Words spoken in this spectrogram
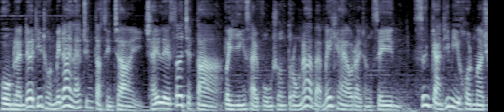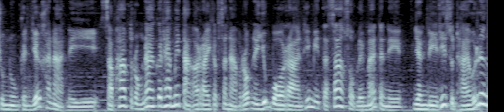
โฮมแลนเดอร์ที่ทนไม่ได้แล้วจึงตัดสินใจ ใช้เลเซอร์จากตาไปยิงใส่ฝูงชนตรงหน้าแบบไม่แคร์อะไรทั้งสิ้น ซึ่งการที่มีคนมาชุมนุมกันเยอะขนาดนี้ สภาพตรงหน้าก็แทบไม่ต่างอะไรกับสนามรบในยุคโบราณที่มีแต่ซากศพเลยแม้แต่นิดยังดีที่สุดท้ายเรื่อง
